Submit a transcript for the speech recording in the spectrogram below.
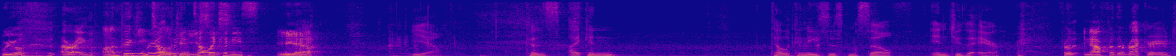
We, All right. I'm picking We all pick telekinesis. yeah. Yeah. Because I can telekinesis myself into the air. For now, for the record,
